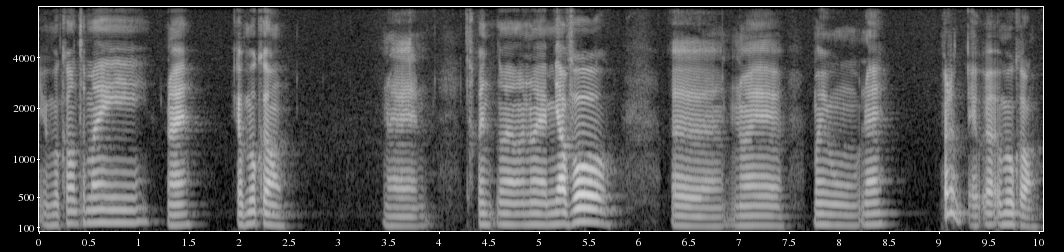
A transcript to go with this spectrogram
E o meu cão também, não é? É o meu cão. Não é? De repente não é, não é minha avó, uh, não é meio, não é? É, é, o meu cão.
